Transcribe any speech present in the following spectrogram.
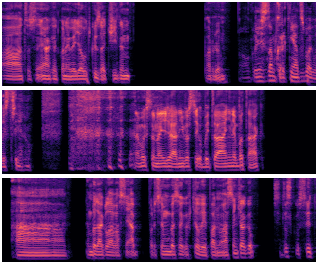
A to jsem nějak jako nevěděl, odkud začít. Nem... Pardon. No, klidně se tam krkni, já to pak vystřihnu. Nemohl jsem najít žádný prostě ubytování nebo tak. A nebo takhle vlastně. A proč jsem vůbec jako chtěl vypadnout? Já jsem chtěl jako si to zkusit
